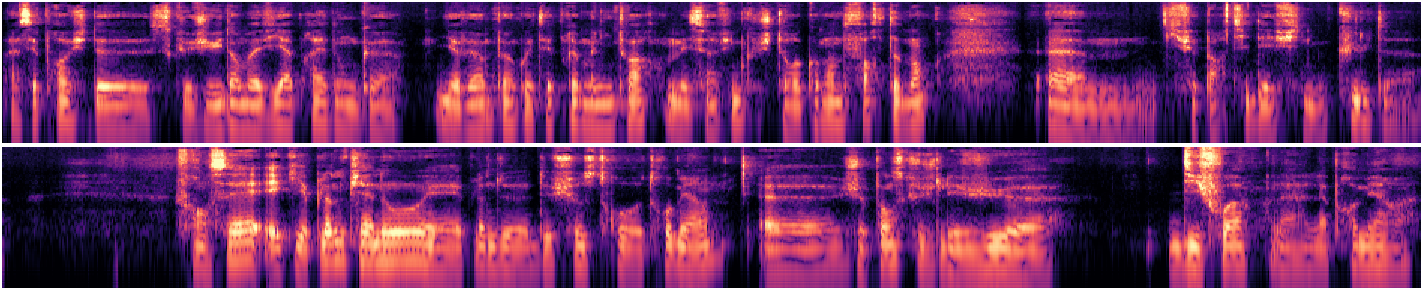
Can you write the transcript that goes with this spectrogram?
assez proches de ce que j'ai eu dans ma vie après, donc euh, il y avait un peu un côté prémonitoire, mais c'est un film que je te recommande fortement, euh, qui fait partie des films cultes euh, français et qui est plein de piano et plein de, de choses trop trop bien. Euh, je pense que je l'ai vu euh, dix fois la, la première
